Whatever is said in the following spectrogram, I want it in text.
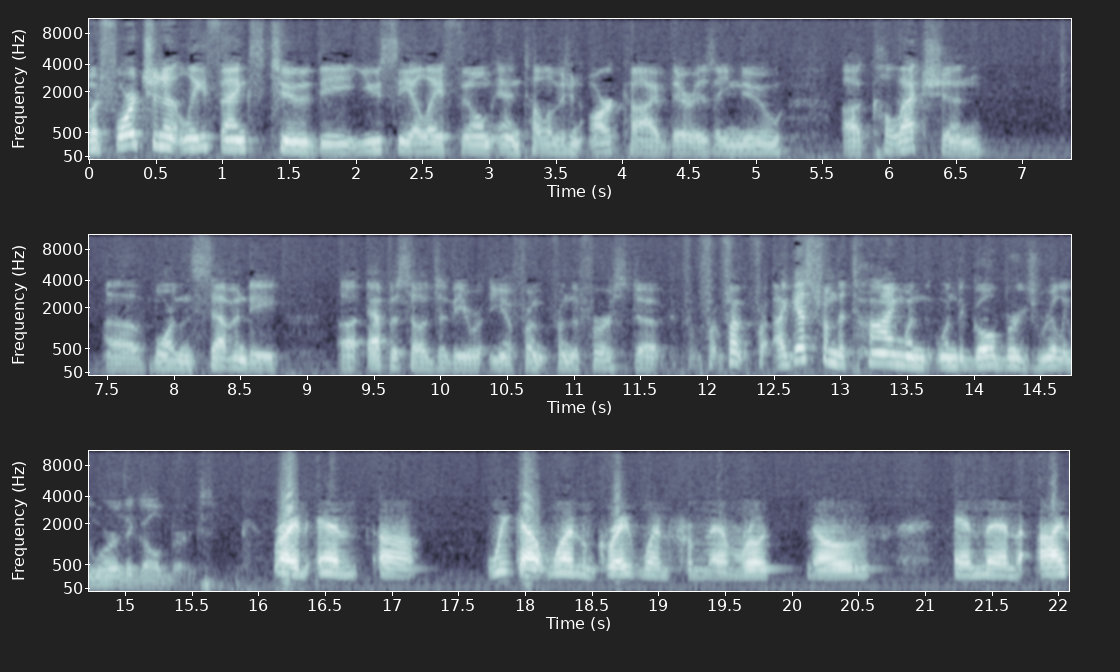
But fortunately, thanks to the UCLA Film and Television Archive, there is a new uh, collection of more than 70 uh, episodes of the you know from from the first uh, from, from, from, I guess from the time when when the Goldbergs really were the Goldbergs. Right, and uh, we got one great one from them, Rose Knows, and then I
